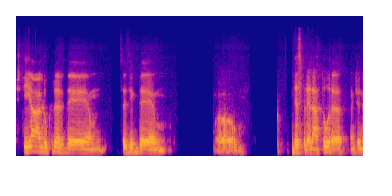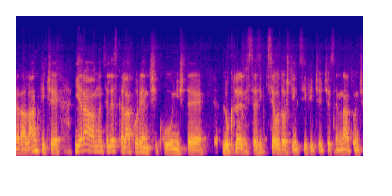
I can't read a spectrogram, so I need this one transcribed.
știa lucrări de, să zic, de uh, despre natură, în general antice. Era, am înțeles că la curent și cu niște lucrări, să zic, pseudoștiințifice, ce semna atunci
